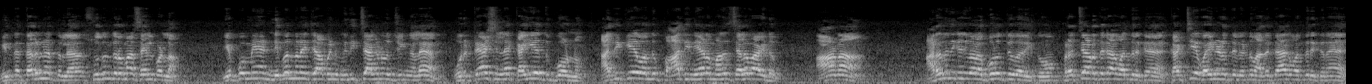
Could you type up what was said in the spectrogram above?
இந்த தருணத்துல சுதந்திரமா செயல்படலாம். எப்பவுமே நிபந்தனை ஜாமீன் விதிச்சாங்கன்னு வச்சுக்கோங்களேன் ஒரு ஸ்டேஷன்ல கையெழுத்து போடணும். அதுக்கே வந்து பாதி நேரமானது செலவாயிடும். ஆனா அரவிந்த் கெஜ்ரிவாலை பொறுத்த வரைக்கும் பிரச்சாரத்துக்காக வந்திருக்கேன். கட்சியை வழிநடத்த வேண்டும் அதுக்காக வந்திருக்கிறேன்.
